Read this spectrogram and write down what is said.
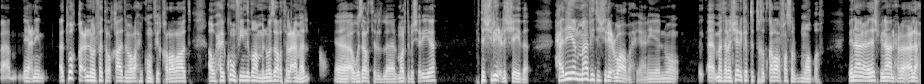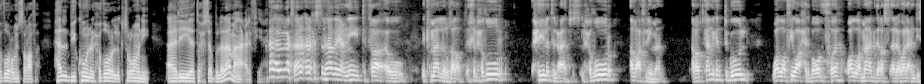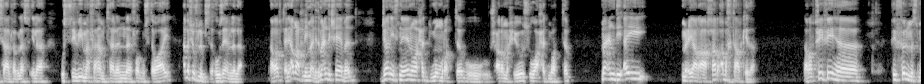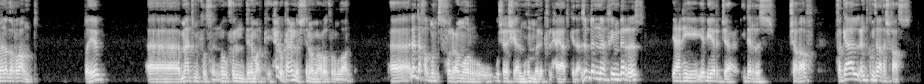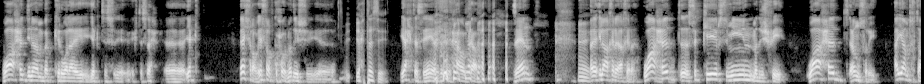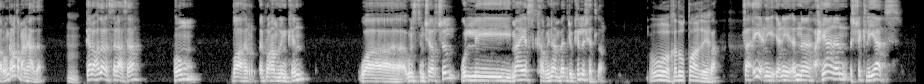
يعني أتوقع إنه الفترة القادمة راح يكون في قرارات أو حيكون في نظام من وزارة العمل أو وزارة الموارد البشرية تشريع للشيء ذا. حاليا ما في تشريع واضح يعني إنه مثلا شركة بتتخذ قرار فصل بموظف بناء على إيش؟ بناء على حضوره وانصرافه، هل بيكون الحضور الإلكتروني آلية تحسب ولا لا؟ ما أعرف يعني. هذا بالعكس أنا أنا أحس إن هذا يعني تكرار أو إكمال للغلط، يا أخي الحضور حيلة العاجز، الحضور أضعف الإيمان. عرفت؟ كأنك أنت تقول والله في واحد بوظفه والله ما أقدر أسأله ولا عندي سالفة بالأسئلة والسي في ما فهمتها لأنه فوق مستواي، أبى أشوف لبسه هو زين ولا لا عرفت يعني أضعف الإيمان إذا ما عندك شيء أبد جاني اثنين واحد مو مرتب وشعره محيوس وواحد مرتب. ما عندي أي معيار آخر ابى أختار كذا. عرفت؟ في فيه في فيلم اسمه Another Round طيب؟ آه ماد ميكلسون هو فيلم دنماركي. حلو كان عنده في السينما معروض في رمضان. آه لا دخل منتصف العمر وش الأشياء المهمة لك في الحياة كذا. زبده إنه في مدرس يعني يبي يرجع يدرس شغف فقال عندكم ثلاث أشخاص. واحد ينام بكر ولا يكتس يكتسح آه، يك يشرب يشرب كحول ما أدري إيش يحتسي. يحتسي يعني يحاول كاف. زين؟ إيه. آه، إلى آخره آخره. واحد آه، سكير سمين ما أدري إيش فيه. واحد عنصري. أيام تختارون؟ قالوا طبعا هذا. قالوا هذول الثلاثة هم ظاهر إبراهام لينكولن ووينستون تشرشل واللي ما يسكر وينام بدري وكلش هتلر أوه خذوا الطاغية ف... فاي يعني يعني إن أحيانا الشكليات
